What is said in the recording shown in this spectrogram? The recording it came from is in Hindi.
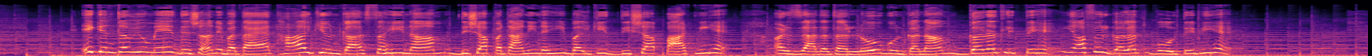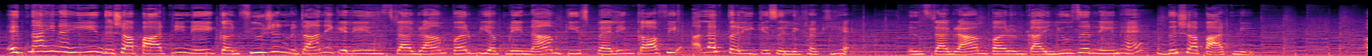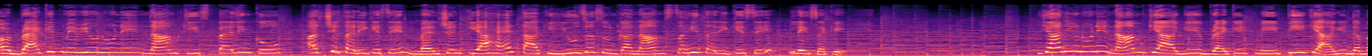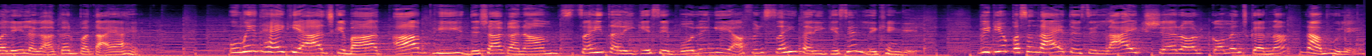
एक इंटरव्यू में दिशा ने बताया था कि उनका सही नाम दिशा पटानी नहीं, बल्कि दिशा पाटनी है। और ज़्यादातर लोग उनका नाम गलत लिखते हैं या फिर गलत बोलते भी हैं। इतना ही नहीं, दिशा पाटनी ने कंफ्यूजन मिटाने के लिए इंस्टाग्राम पर भी अपने नाम की स्पेलिंग काफ़ी अलग तरीके से लिख रखी है। इंस्टाग्राम पर उनका यूज़र नेम है दिशा पाटनी। और ब्रैकेट में भी उन्होंने नाम की स्पेलिंग को अच्छे तरीके से मेंशन किया है ताकि यूज़र्स उनका नाम सही तरीके से ले सके। यानी उन्होंने नाम के आगे ब्रैकेट में पी के आगे डबल ए लगाकर बताया है। उम्मीद है कि आज के बाद आप भी दिशा का नाम सही तरीके से बोलेंगे या फिर सही तरीके से लिखेंगे। वीडियो पसंद आए तो इसे लाइक शेयर और कमेंट करना ना भूलें।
